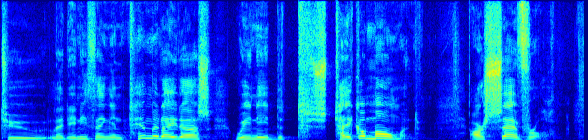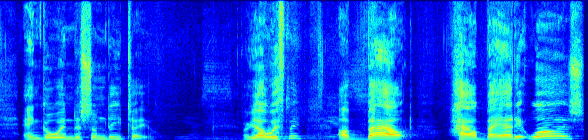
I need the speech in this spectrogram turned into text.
to let anything intimidate us. We need to t- take a moment or several and go into some detail. Are y'all with me? About how bad it was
